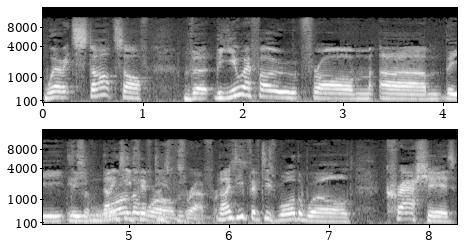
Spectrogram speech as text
where it starts off the the UFO from um, the the a War of the 1950s Worlds reference. 1950s War of the World crashes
